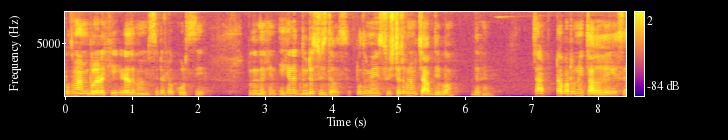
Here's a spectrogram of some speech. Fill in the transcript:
প্রথমে আমি বলে রাখি, এটা যখন আমি সেট করছি, প্রথমে দেখেন, এখানে দুটো সুইচ দেওয়া আছে। প্রথমে সুইচটা যখন আমি চাপ দিব, দেখেন চারটা বাটনই চালু হয়ে গেছে।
